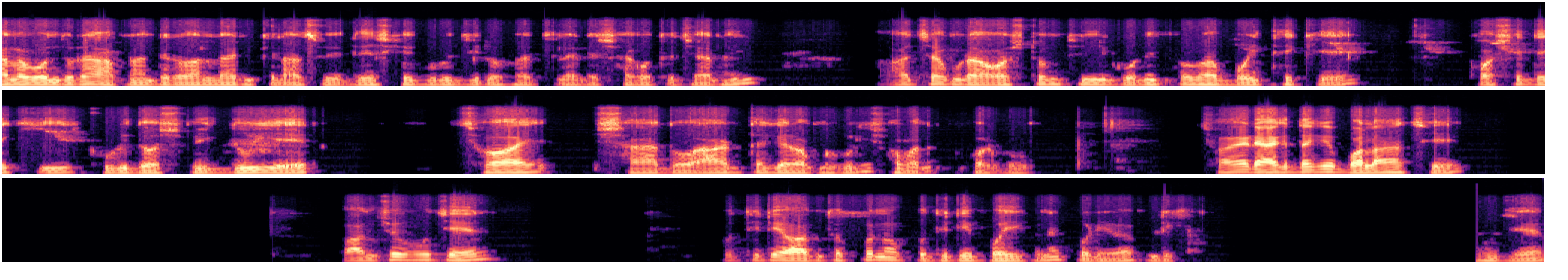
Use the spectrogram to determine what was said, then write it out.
হ্যালো বন্ধুরা, আপনাদের অনলাইন ক্লাস ওই দেশকে গুরু জিরো ফাইভ চ্যানেলে স্বাগত জানাই। আজ আমরা অষ্টম শ্রেণির গণিত প্রভাব বই থেকে কষে দেখি কুড়ি দশমিক দুই এর ছয়, সাত ও আট দাগের অঙ্কগুলি সমাধান করব। ছয়ের এক দাগে বলা আছে, পঞ্চভুজের প্রতিটি অন্তঃকোণ ও প্রতিটি বহিকোণের পরিমাপ লিখা। ভুজের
